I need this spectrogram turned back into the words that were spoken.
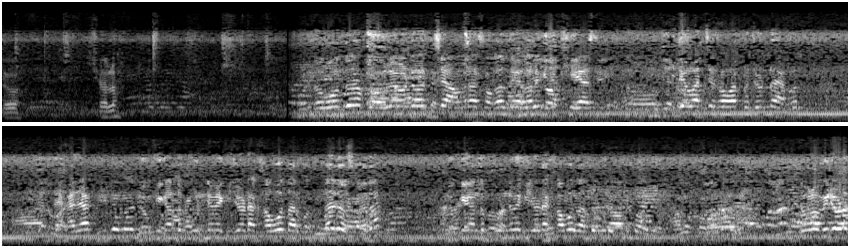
তো চলো। তো বন্ধুরা প্রবলেম ওটা হচ্ছে আমরা সকাল থেকে খেয়ে আসিনি, তো সবার এখন। দেখা যাক পূর্ণিমে কিছু একটা খাব, তারপর তাই তো পূর্ণিমে কিছু একটা খাব, তারপর ভিডিওটা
